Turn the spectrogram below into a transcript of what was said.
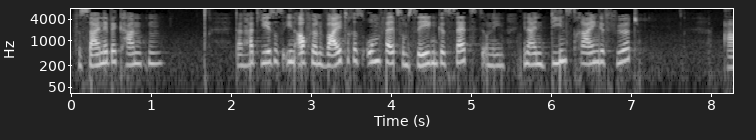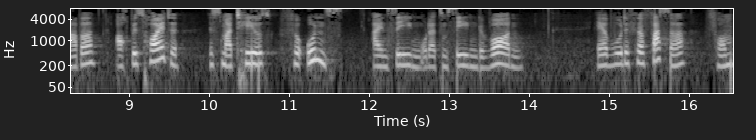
für seine Bekannten. Dann hat Jesus ihn auch für ein weiteres Umfeld zum Segen gesetzt und ihn in einen Dienst reingeführt. Aber auch bis heute ist Matthäus für uns ein Segen oder zum Segen geworden. Er wurde Verfasser vom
